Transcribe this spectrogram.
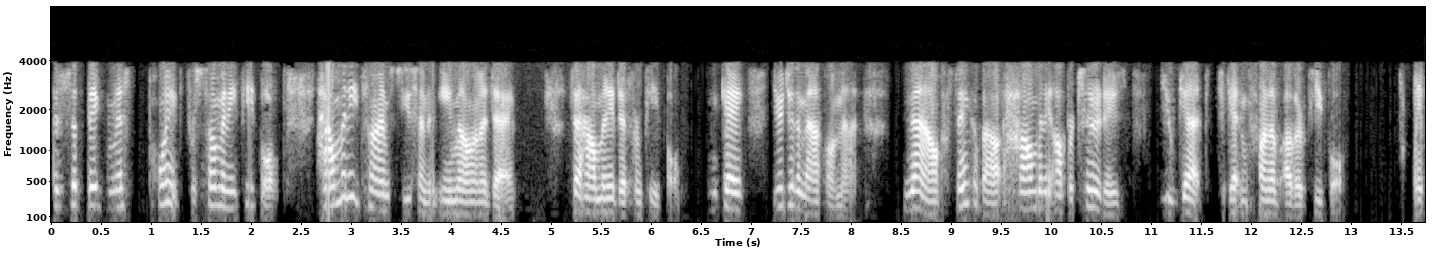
this is a big missed point for so many people. How many times do you send an email in a day to how many different people? Okay, you do the math on that. Now think about how many opportunities you get to get in front of other people. If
